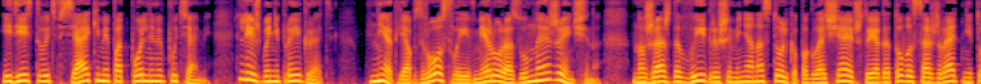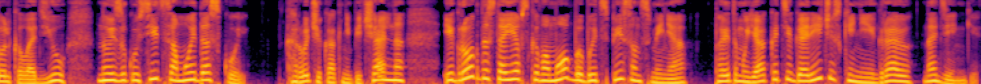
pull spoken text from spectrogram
и действовать всякими подпольными путями, лишь бы не проиграть. Нет, я взрослая и в меру разумная женщина, но жажда выигрыша меня настолько поглощает, что я готова сожрать не только ладью, но и закусить самой доской. Короче, как ни печально, игрок Достоевского мог бы быть списан с меня, поэтому я категорически не играю на деньги.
